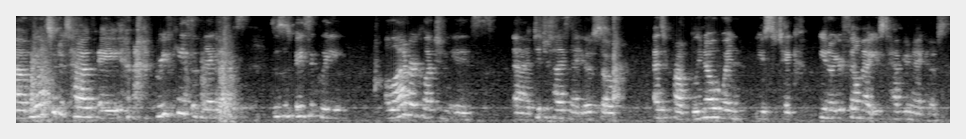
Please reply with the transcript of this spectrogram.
Uh, we also just have a briefcase of negatives. This is basically a lot of our collection is uh, digitized negatives. So, as you probably know, when you used to take you know your film out, you used to have your negatives.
